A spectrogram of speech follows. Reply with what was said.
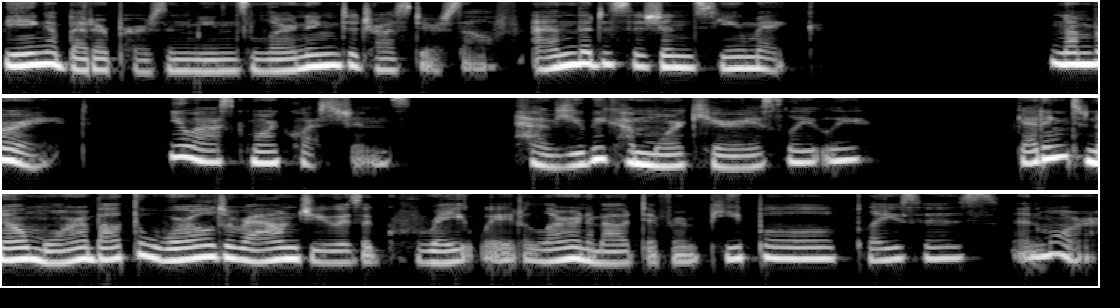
Being a better person means learning to trust yourself and the decisions you make. Number eight, you ask more questions. Have you become more curious lately? Getting to know more about the world around you is a great way to learn about different people, places, and more.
